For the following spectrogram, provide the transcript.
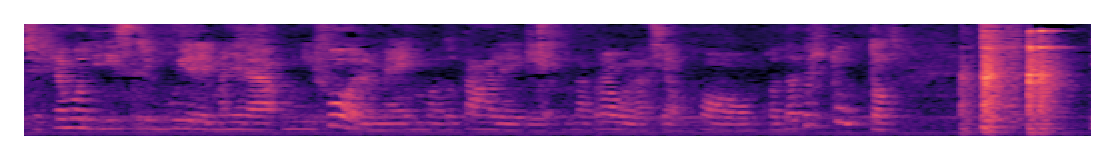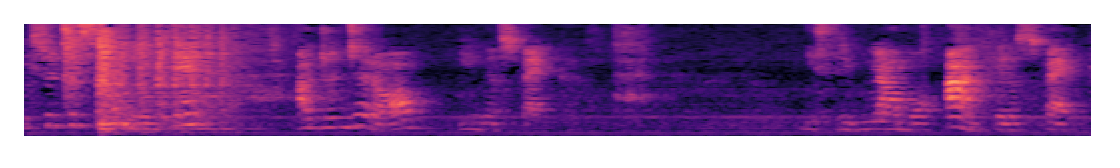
cerchiamo di distribuire in maniera uniforme in modo tale che la provola sia un po', un po dappertutto. E successivamente aggiungerò il mio speck distribuiamo anche lo speck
